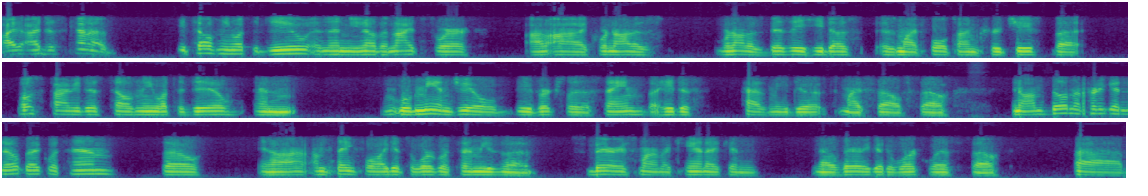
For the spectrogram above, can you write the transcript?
I, I just kind of he tells me what to do, and then you know the nights where I, I, like we're not as we're not as busy, he does as my full time crew chief, but most of the time he just tells me what to do, and with me and Gio will be virtually the same, but he just has me do it myself. So, you know, I'm building a pretty good notebook with him. So, you know, I'm thankful I get to work with him. He's a very smart mechanic and you know very good to work with. So, uh,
